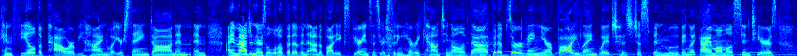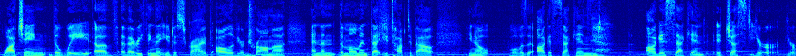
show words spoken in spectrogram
can feel the power behind what you're saying, Dawn. And, and I imagine there's a little bit of an out of body experience as you're sitting here recounting all of that. But observing your body language has just been moving. Like I am almost in tears watching the weight of, of everything that you described, all of your mm-hmm. trauma. And then the moment that you talked about, you know, what was it, August 2nd? Yeah. August 2nd, it just your your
